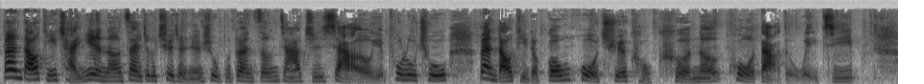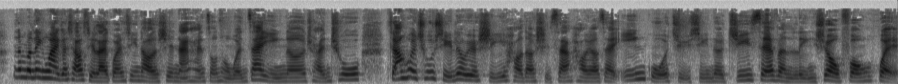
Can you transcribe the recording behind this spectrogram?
半导体产业呢，在这个确诊人数不断增加之下，哦，也暴露出半导体的供货缺口可能扩大的危机。那么另外一个消息来关心到的是，南韩总统文在寅呢，传出将会出席六月十一号到十三号要在英国举行的 G7 领袖峰会。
